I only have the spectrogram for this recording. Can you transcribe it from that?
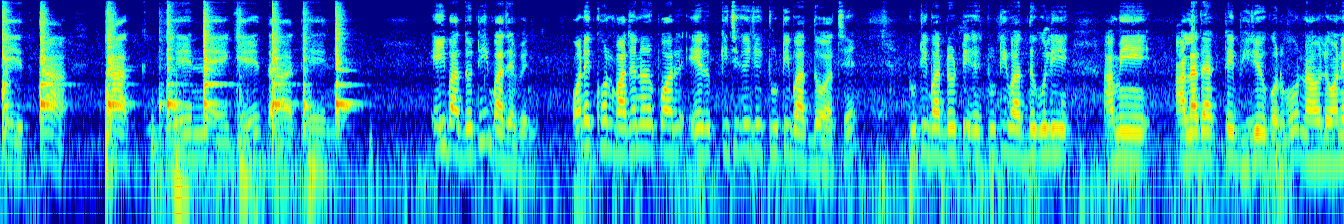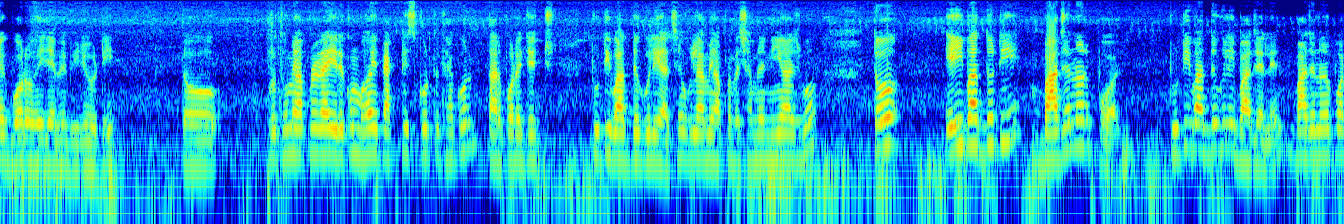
তে তাক ধে নে গে, দা ধে নে এই বাদ্যটি বাজাবেন। অনেকক্ষণ বাজানোর পর এর কিছু কিছু টুটি বাদ্য আছে। টুটি বাদ্যটি টুটি বাদ্যগুলি আমি আলাদা একটা ভিডিও করব না হলে অনেক বড় হয়ে যাবে ভিডিওটি। তো প্রথমে আপনারা এরকমভাবে প্র্যাকটিস করতে থাকুন, তারপরে যে টুটি বাদ্যগুলি আছে, ওগুলো আমি আপনাদের সামনে নিয়ে আসব। তো এই বাদ্যটি বাজানোর পর, টুটি বাদ্যগুলি বাজালেন। বাজানোর পর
